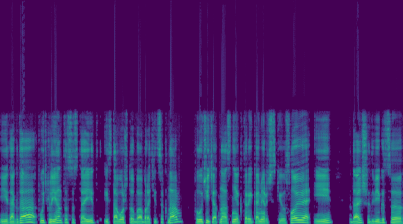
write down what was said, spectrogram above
и тогда путь клиента состоит из того, чтобы обратиться к нам, получить от нас некоторые коммерческие условия и дальше двигаться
